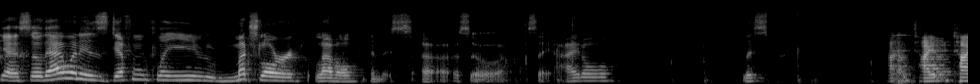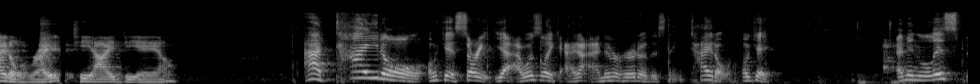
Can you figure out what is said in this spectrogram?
Yeah, so that one is definitely much lower level than this. Uh, so I'll say idle, Lisp. Title, right? T I D A L. Ah, Tidal. Okay, sorry. Yeah, I was like, I, I never heard of this thing. Title. Okay. I mean, Lisp.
